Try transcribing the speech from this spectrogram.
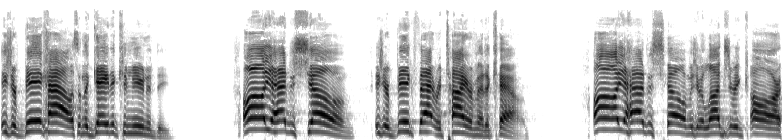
is your big house in the gated community. All you had to show Him is your big fat retirement account. All you had to show Him is your luxury car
